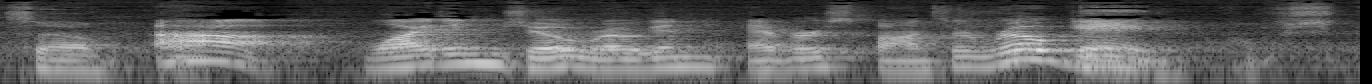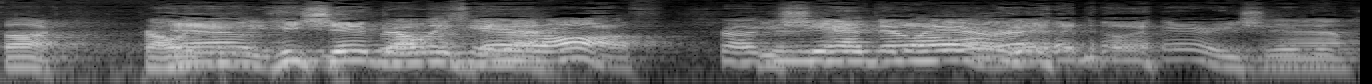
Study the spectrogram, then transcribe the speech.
So Ah, why didn't Joe Rogan ever sponsor Rogaine? Game. Fuck. Probably yeah, 'cause he shaved all his hair off. Probably he had shaved no hair, right? He had no hair. He shaved Yeah. it.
